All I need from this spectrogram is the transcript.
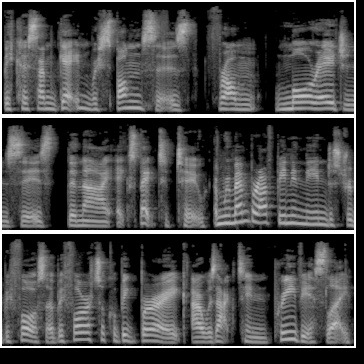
because I'm getting responses from more agencies than I expected to. And remember, I've been in the industry before. So before I took a big break, I was acting previously.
